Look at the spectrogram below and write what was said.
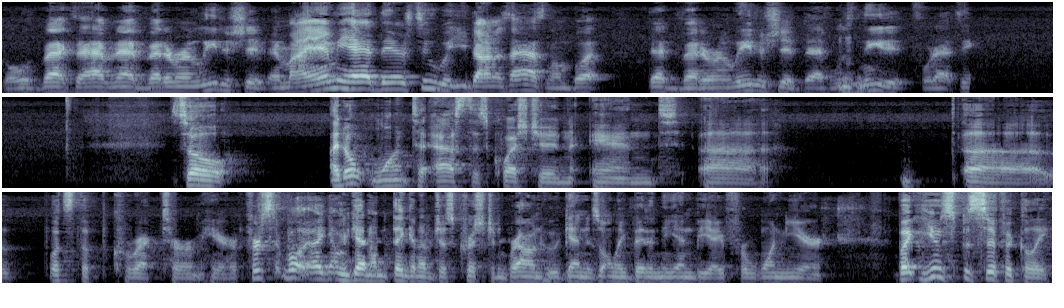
goes back to having that veteran leadership. And Miami had theirs too with Udonis Haslem, but that veteran leadership that was mm-hmm. needed for that team. So I don't want to ask this question and uh, uh, what's the correct term here? First of all, again, I'm thinking of just Christian Braun, who again has only been in the NBA for one year. But you specifically,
